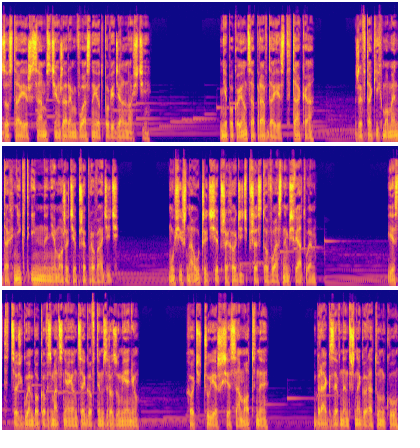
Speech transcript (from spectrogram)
Zostajesz sam z ciężarem własnej odpowiedzialności. Niepokojąca prawda jest taka, że w takich momentach nikt inny nie może Cię przeprowadzić. Musisz nauczyć się przechodzić przez to własnym światłem. Jest coś głęboko wzmacniającego w tym zrozumieniu. Choć czujesz się samotny, brak zewnętrznego ratunku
